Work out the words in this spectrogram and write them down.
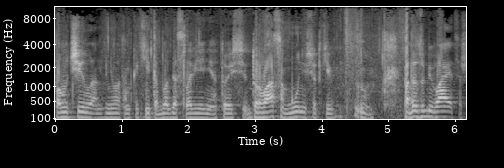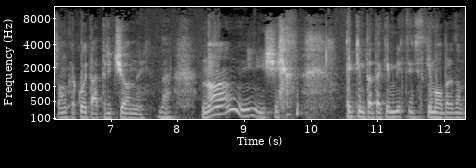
получила от него там какие-то благословения. То есть Дурваса Муни все-таки ну, подразумевается, что он какой-то отреченный, да, но не нищий каким-то таким мистическим образом.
